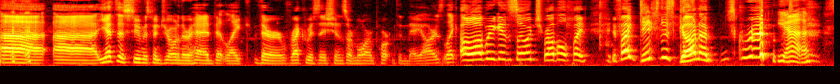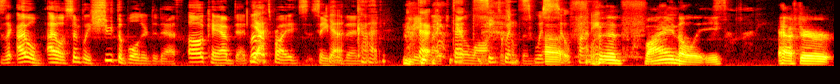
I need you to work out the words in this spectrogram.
uh, uh, you have to assume it's been drilled in their head that like their requisitions are more important than they are. It's like, oh, I'm gonna get so in trouble if I if I ditch this gun, I'm screwed. yeah. It's like I will I will simply shoot the boulder to death. Okay, I'm dead. Well, Yeah. that's probably safer Yeah. than God. being That, like that sequence was Uh, so funny. And then finally, after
